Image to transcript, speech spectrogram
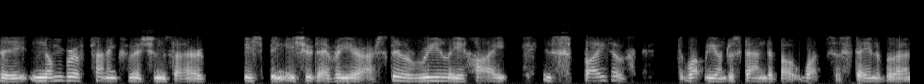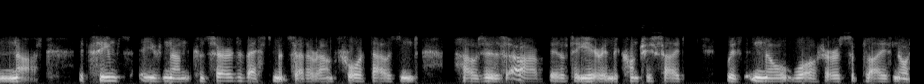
the number of planning permissions that are being issued every year are still really high in spite of what we understand about what's sustainable and not. It seems even on conservative estimates that around 4,000 houses are built a year in the countryside with no water supplies, no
